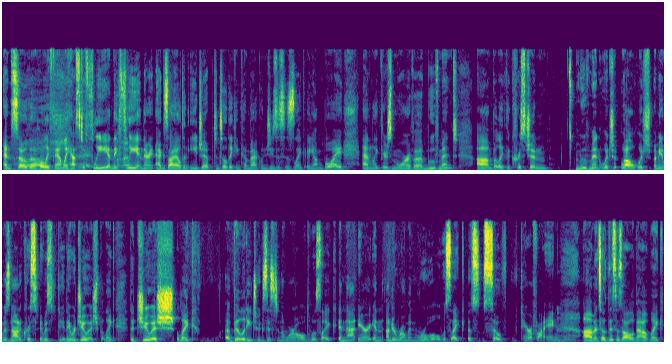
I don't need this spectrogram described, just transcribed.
And so the Holy Family has to flee and they flee and they're exiled in Egypt until they can come back when Jesus is like a young boy and like there's more of a movement. Um, but like the Christian movement which well which I mean it was not a Christ it was they were Jewish but like the Jewish like ability to exist in the world was like in that area in under Roman rule was like so terrifying. Um, and so this is all about like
